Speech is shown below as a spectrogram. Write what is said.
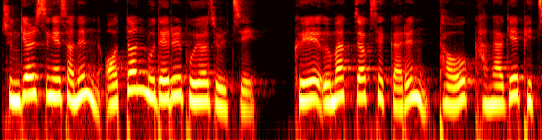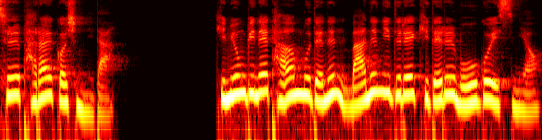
준결승에서는 어떤 무대를 보여줄지 그의 음악적 색깔은 더욱 강하게 빛을 발할 것입니다. 김용빈의 다음 무대는 많은 이들의 기대를 모으고 있으며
